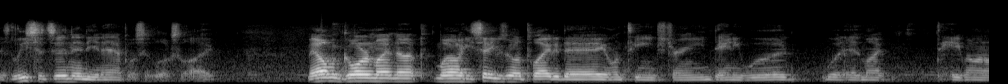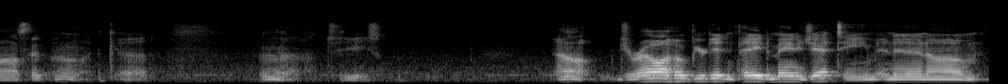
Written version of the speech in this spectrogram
At least it's in Indianapolis, it looks like. Melvin Gordon might not. Well, he said he was going to play today on Team Stream. Danny Wood, Woodhead might. Tavon Austin. Oh my God. Oh, jeez. Oh, Jarrell, I hope you're getting paid to manage that team. And then um,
